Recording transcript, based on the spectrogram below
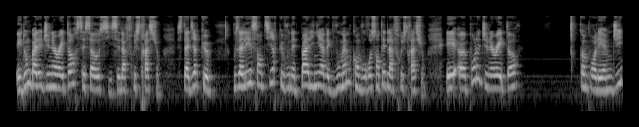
Et donc, les generators, c'est ça aussi, c'est la frustration. C'est-à-dire que vous allez sentir que vous n'êtes pas aligné avec vous-même quand vous ressentez de la frustration. Et euh, pour les generators, comme pour les MG,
